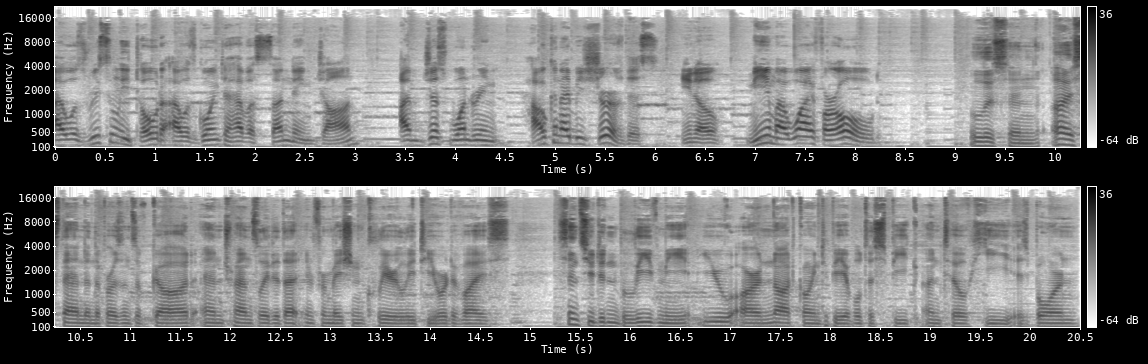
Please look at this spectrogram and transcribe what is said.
I was recently told I was going to have a son named John. I'm just wondering, how can I be sure of this? You know, me and my wife are old. Listen, I stand in the presence of God and translated that information clearly to your device. Since you didn't believe me, you are not going to be able to speak until he is born.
